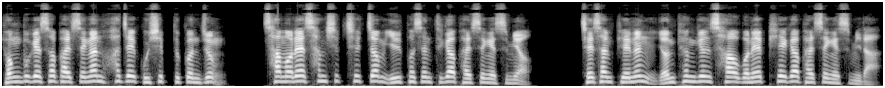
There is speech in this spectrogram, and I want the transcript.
경북에서 발생한 화재 92건 중 3월에 37.1%가 발생했으며 재산 피해는 연평균 4억 원의 피해가 발생했습니다.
